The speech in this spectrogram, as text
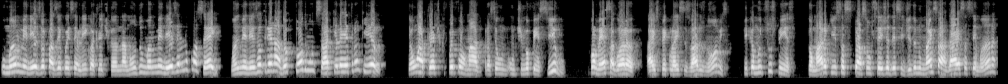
o Mano Menezes vai fazer com esse elenco atleticano na mão do Mano Menezes? Ele não consegue. O Mano Menezes é um treinador que todo mundo sabe que ele é retranqueiro. Então, um Atlético que foi formado para ser um, um, time ofensivo, começa agora a especular esses vários nomes, fica muito suspenso. Tomara que essa situação seja decidida no mais tardar essa semana,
